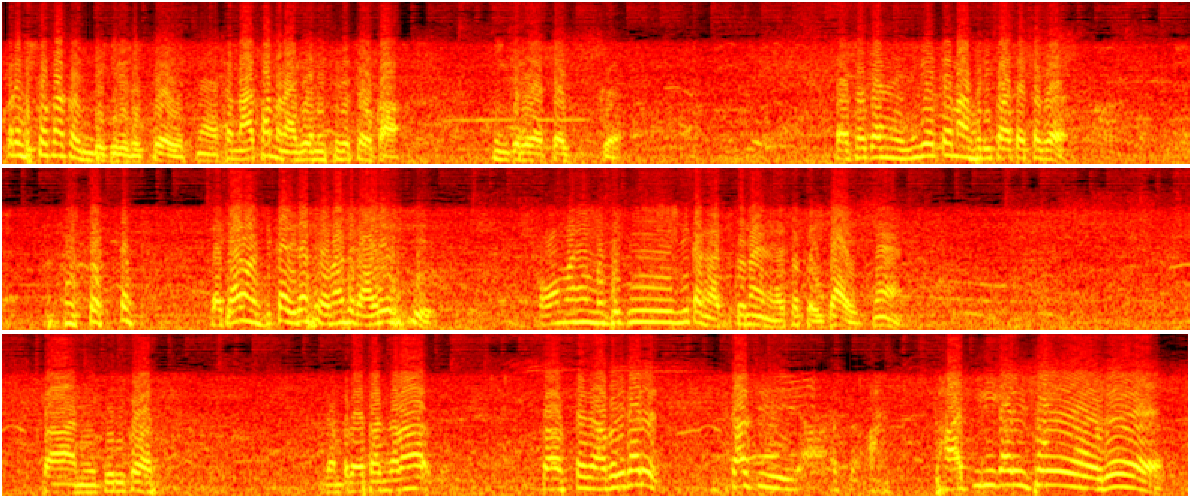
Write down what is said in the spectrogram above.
これ一確認できると強いですね。その頭投げミスでしょうか。キンクルやったキック。さあ、初回で逃げて、まあ振り替わってっとく。さあ、キャノンしっかり出せばなんとかあれるし、この辺無敵時間が少ないのがちょっと痛いですね。さあ、めくり壊し。ジャンプ台パンから、さあ、スタイアブリガル。しかし、あ焚き火狩りショーで、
